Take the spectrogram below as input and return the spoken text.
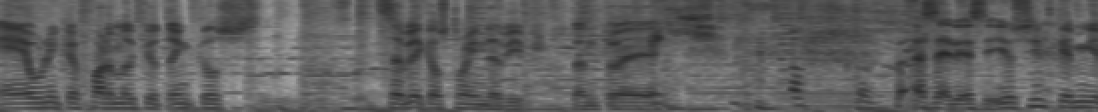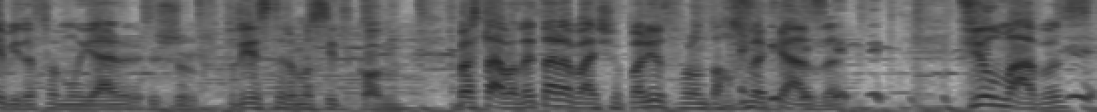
É a única forma que eu tenho que eles. de saber que eles estão ainda vivos. Portanto, é. A sério, é assim, eu sinto que a minha vida familiar, juro, podia ser uma sitcom. Bastava deitar abaixo a parede frontal da casa, filmava-se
